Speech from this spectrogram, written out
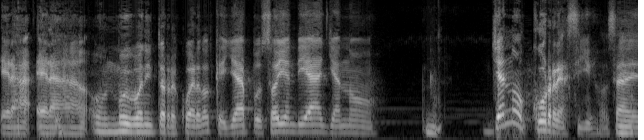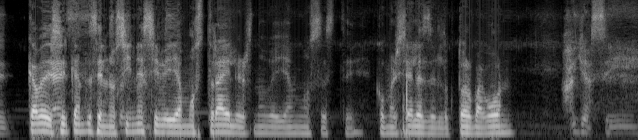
era, era un muy bonito recuerdo que ya pues hoy en día ya no, ya no ocurre así. O sea, cabe decir que antes en los cines sí veíamos trailers, no veíamos este comerciales del Doctor Vagón. Ay, ya sí.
